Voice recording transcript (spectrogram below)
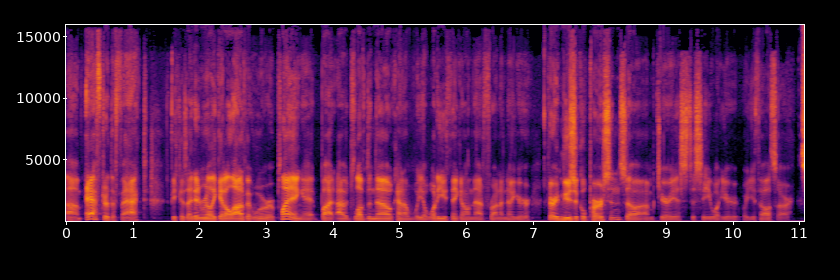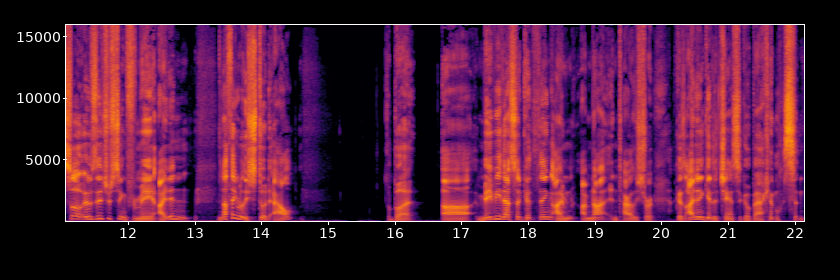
um, after the fact because I didn't really get a lot of it when we were playing it. But I would love to know kind of you know what are you thinking on that front? I know you're a very musical person, so I'm curious to see what your what your thoughts are. So it was interesting for me. I didn't nothing really stood out, but uh, maybe that's a good thing. I'm I'm not entirely sure because I didn't get a chance to go back and listen.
